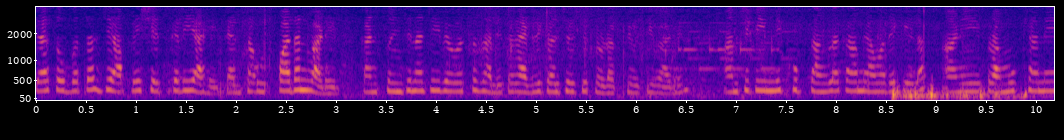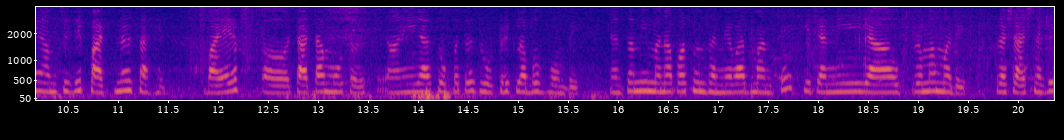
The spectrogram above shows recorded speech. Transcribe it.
त्यासोबतच जे आपले शेतकरी आहे त्यांचं उत्पादन वाढेल. कारण सिंचनाची व्यवस्था झाली तर ॲग्रिकल्चरची प्रोडक्टिव्हिटी वाढेल. आमची टीमनी खूप चांगलं काम यामध्ये केलं आणि प्रामुख्याने आमचे जे पार्टनर्स आहेत बायफ टाटा मोटर्स आणि यासोबतच रोटरी क्लब ऑफ बॉम्बे. यांचा मी मनापासून धन्यवाद मानते की त्यांनी या उपक्रमामध्ये प्रशासनाची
